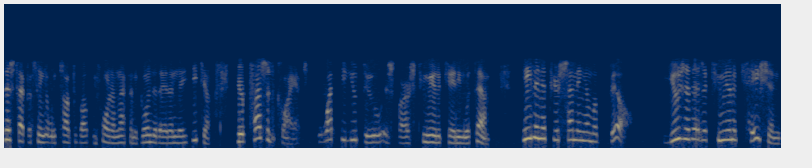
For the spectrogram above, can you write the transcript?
this type of thing that we talked about before, and I'm not going to go into that in any detail. Your present clients, what do you do as far as communicating with them? Even if you're sending them a bill, use it as a communication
